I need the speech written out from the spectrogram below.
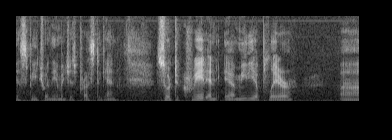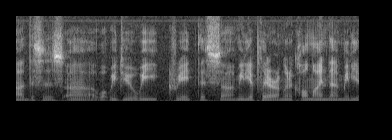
uh, speech when the image is pressed again. So to create an, a media player uh, this is uh, what we do. We create this media player. I'm going to call mine the media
